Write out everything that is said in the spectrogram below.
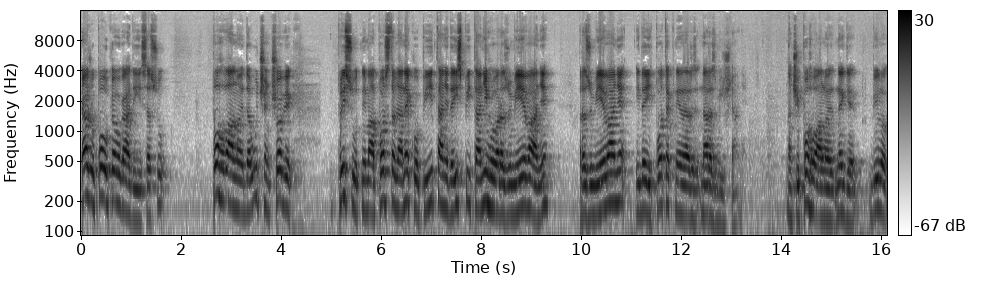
Kažu pouke ovoga hadisa su pohvalno je da učen čovjek prisutnima postavlja neko pitanje, da ispita njihovo razumijevanje, razumijevanje i da ih potekne na, na razmišljanje. Znači, pohvalno je negdje bilo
